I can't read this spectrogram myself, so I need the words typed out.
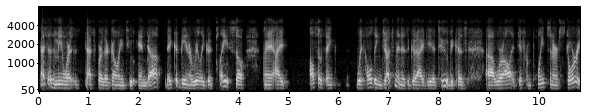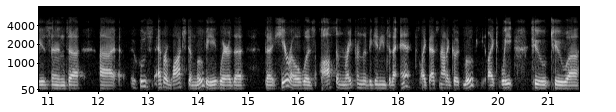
That doesn't mean where that's where they're going to end up. They could be in a really good place. So I, I also think withholding judgment is a good idea too, because uh, we're all at different points in our stories. And uh, uh, who's ever watched a movie where the the hero was awesome right from the beginning to the end. Like that's not a good movie. Like we to to uh,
